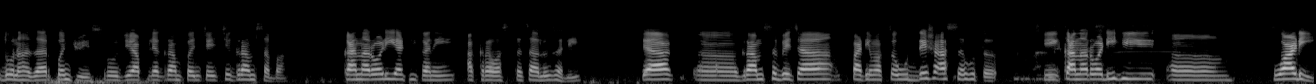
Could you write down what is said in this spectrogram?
दोन हजार पंचवीस रोजी आपल्या ग्रामपंचायतची ग्रामसभा कानारवाडी या ठिकाणी अकरा वाजता चालू झाली. त्या ग्रामसभेच्या पाठीमागचा उद्देश असं होतं की कानारवाडी ही अं, वाडी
